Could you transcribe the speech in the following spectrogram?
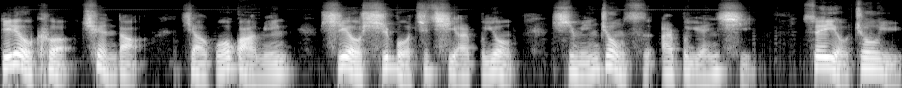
第六课：劝道。小国寡民，时有食帛之气而不用，使民重死而不远徙。虽有周瑜，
